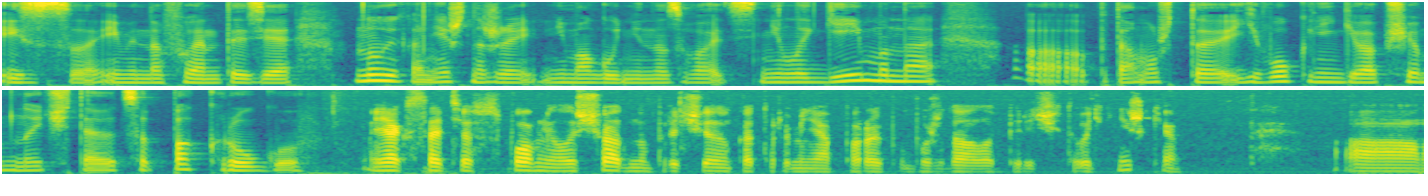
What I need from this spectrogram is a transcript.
из именно фэнтези. Ну и, конечно же, не могу не назвать Нила Геймана, потому что его книги вообще мной читаются по кругу. Я, кстати, вспомнил еще одну причину, которая меня порой побуждала перечитывать книжки. А,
